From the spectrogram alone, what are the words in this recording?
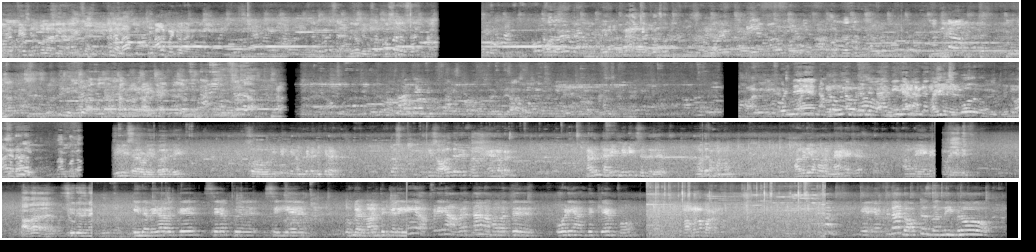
கீதம்மா பேசிட்டு போலாம் இருக்குங்களா மேலே போயிட்டு வராருங்க. ஒண்ணு நம்மள ஜிவி சாரோடைய பர்த்டே ஸோ இப்போ இங்கே நம்ம கிட்ட நிற்கிறாரு is all the way from Hyderabad நடுவில் நிறைய மீட்டிங்ஸ் இருந்தது. முதல்ல பண்ணோம் ஆல்ரெடி அவங்களோட மேனேஜர் அவங்க எங்க அவர் சிறிது இந்த விழாவுக்கு சிறப்பு செய்ய உங்கள் வாழ்த்துக்களை. அப்படின்னு அவரை தான் நம்ம வந்து ஓடியாந்து கேட்போம். நான் முன்ன பார்க்கணும் எ- எப்படிதான் டாக்டர்ஸ் வந்து இவ்வளோ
